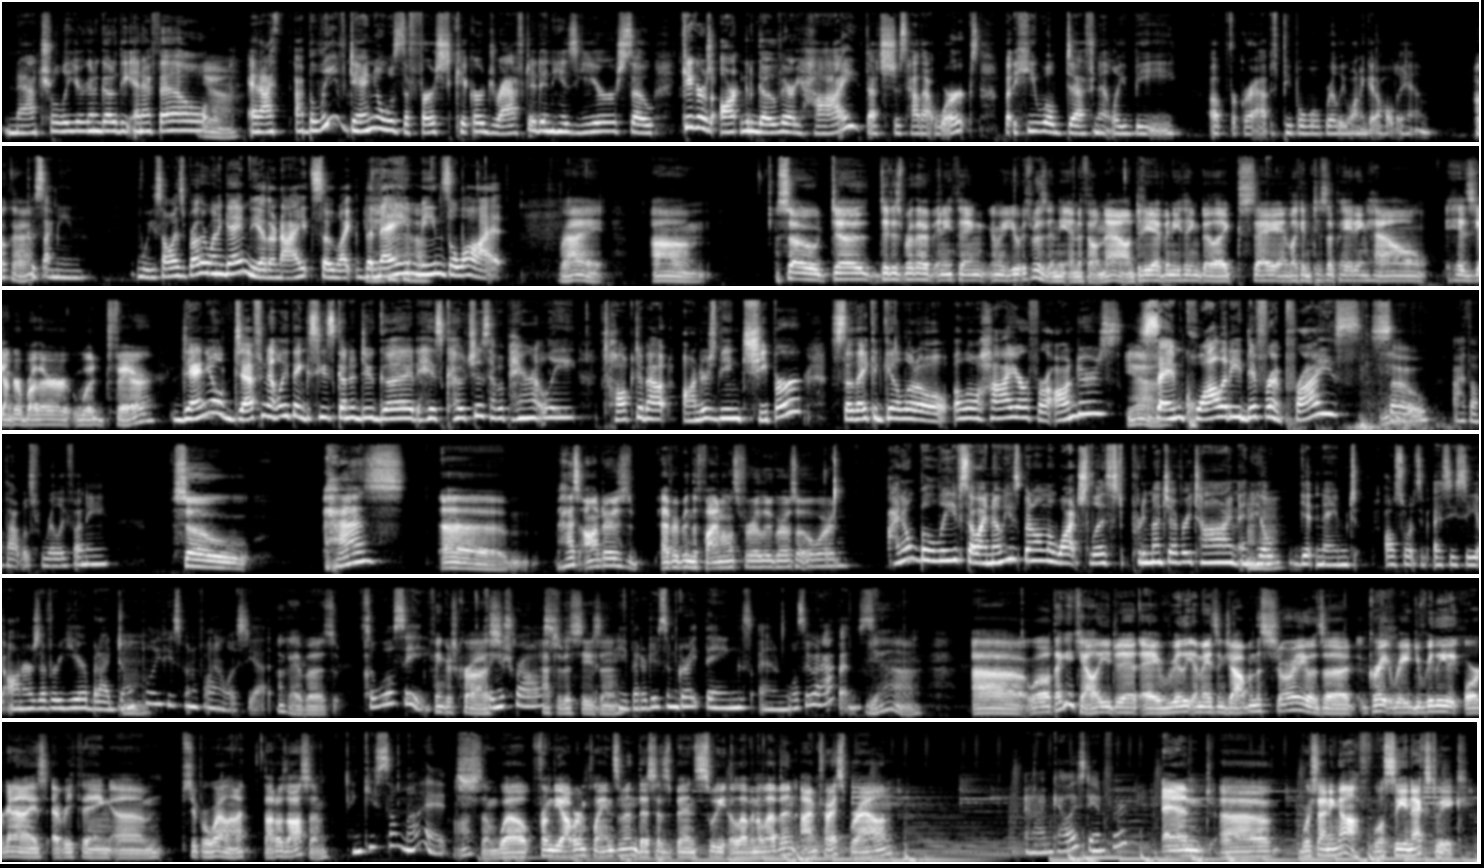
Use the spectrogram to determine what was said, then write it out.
Naturally, you're going to go to the NFL. Yeah. And I, I believe Daniel was the first kicker drafted in his year, so kickers aren't going to go very high. That's just how that works. But he will definitely be up for grabs. People will really want to get a hold of him. Okay. Because, I mean, we saw his brother win a game the other night, so, like, the Yeah. name means a lot. Right. Um. So, do, did his brother have anything? I mean, your brother's in the NFL now. Did he have anything to like say and like anticipating how his younger brother would fare? Daniel definitely thinks he's going to do good. His coaches have apparently talked about Anders being cheaper so they could get a little a little higher for Anders. Yeah. Same quality, different price. So, I thought that was really funny. So, has um has Anders ever been the finalist for a Lou Groza award? I don't believe so. I know he's been on the watch list pretty much every time and he'll Mm-hmm. get named all sorts of SEC honors every year, but I Mm. don't believe he's been a finalist yet. Okay, but So, we'll see. fingers crossed. Fingers crossed. After this season. He better do some great things and we'll see what happens. Yeah. Uh, well, thank you, Callie. You did a really amazing job on this story. It was a great read. You really organized everything um, super well, and I thought it was awesome. Thank you so much. Awesome. Well, from the Auburn Plainsman, this has been Suite 1111. I'm Trice Brown, And I'm Callie Stanford. and uh, we're signing off. We'll see you next week.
